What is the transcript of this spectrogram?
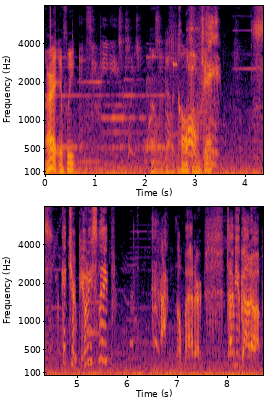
Alright, if we... Oh, we got a call oh, from Jack. You get your beauty sleep? Ah, no matter. Time you got up.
